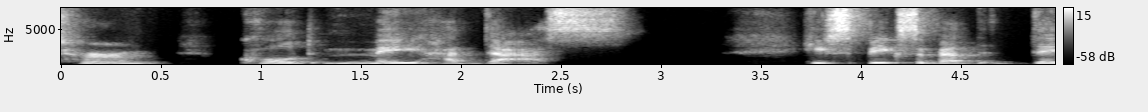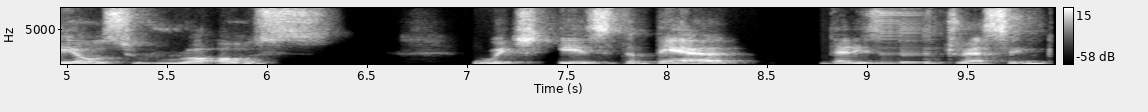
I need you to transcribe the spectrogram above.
term called Mei HaDaas. He speaks about Deos Roos, which is the bad that he's addressing.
